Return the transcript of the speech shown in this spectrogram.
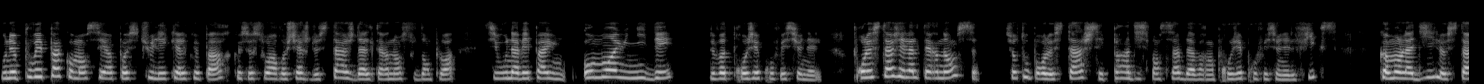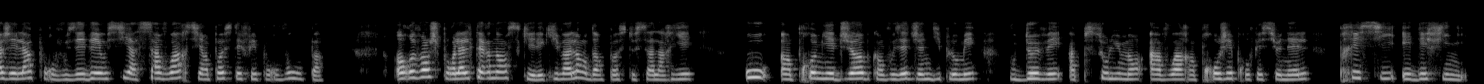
Vous ne pouvez pas commencer à postuler quelque part, que ce soit en recherche de stage, d'alternance ou d'emploi, si vous n'avez pas au moins une idée de votre projet professionnel. Pour le stage et l'alternance, surtout pour le stage, ce n'est pas indispensable d'avoir un projet professionnel fixe. Comme on l'a dit, le stage est là pour vous aider aussi à savoir si un poste est fait pour vous ou pas. En revanche, pour l'alternance, qui est l'équivalent d'un poste salarié ou un premier job quand vous êtes jeune diplômé, vous devez absolument avoir un projet professionnel précis et défini.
